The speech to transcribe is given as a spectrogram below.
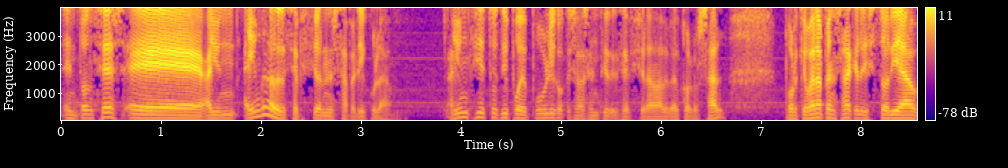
Entonces, eh, hay, un, hay un grado de decepción en esta película. hay un cierto tipo de público que se va a sentir decepcionado al ver Colosal, porque van a pensar que la historia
